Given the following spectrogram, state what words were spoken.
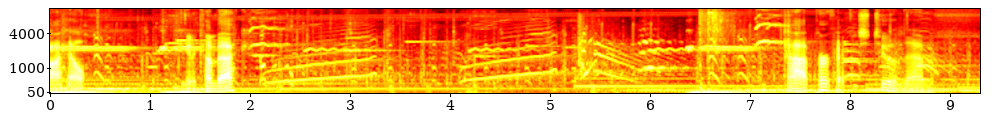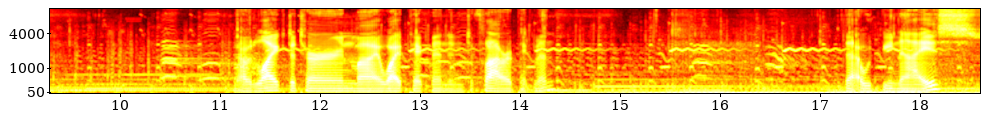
Ah, hell. You gonna come back? Ah, perfect. Two of them. I would like to turn my white Pikmin into flower Pikmin. That would be nice.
